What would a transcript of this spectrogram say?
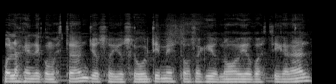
Hola gente, ¿cómo están? Yo soy Jose Ultimate, estamos aquí un nuevo video para este canal.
